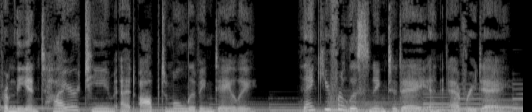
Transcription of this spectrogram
From the entire team at Optimal Living Daily, thank you for listening today and every day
